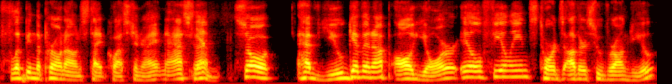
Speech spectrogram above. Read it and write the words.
flipping the pronouns type question right and ask them so have you given up all your ill feelings towards others who've wronged you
